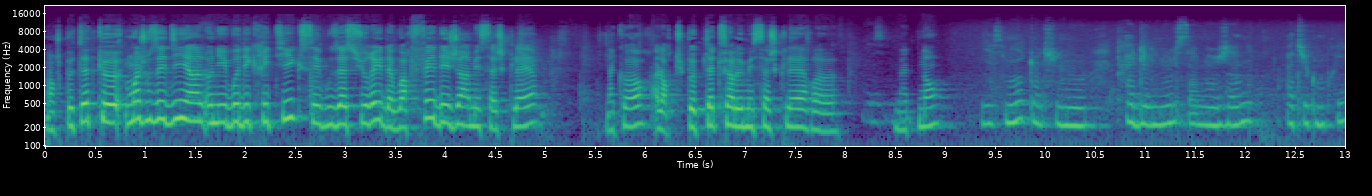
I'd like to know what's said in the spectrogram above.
Alors je- peut-être que moi je vous ai dit hein, au niveau des critiques, c'est vous assurer d'avoir fait déjà un message clair, d'accord? Alors tu peux peut-être faire le message clair euh, maintenant. Yasmine, quand tu nous traites de nuls, ça me gêne. As-tu compris?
